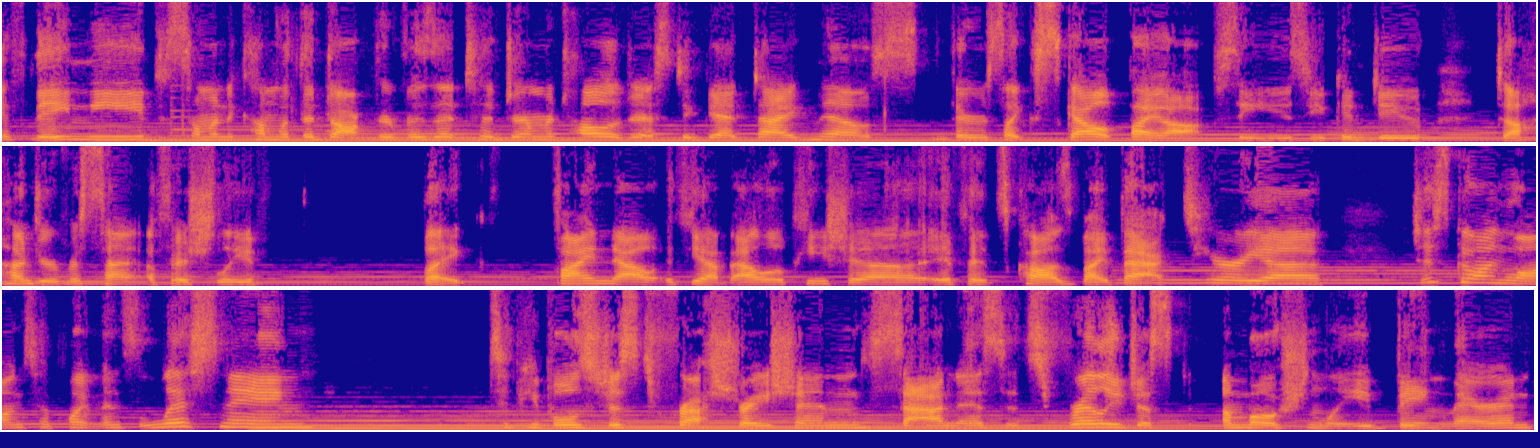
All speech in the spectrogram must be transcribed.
if they need someone to come with a doctor visit to a dermatologist to get diagnosed there's like scalp biopsies you can do to 100% officially like find out if you have alopecia if it's caused by bacteria just going along to appointments listening to people's just frustration sadness it's really just emotionally being there and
